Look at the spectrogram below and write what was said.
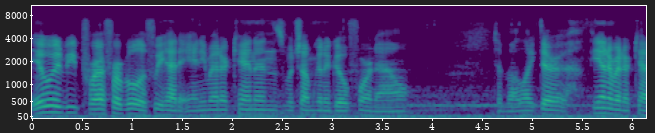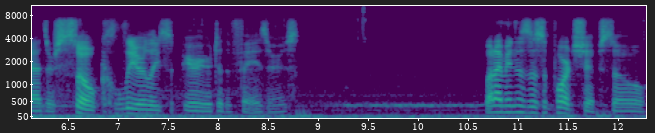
it would be preferable if we had antimatter cannons, which I'm gonna go for now. To like, they're the antimatter cannons are so clearly superior to the phasers. But I mean, this is a support ship, so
